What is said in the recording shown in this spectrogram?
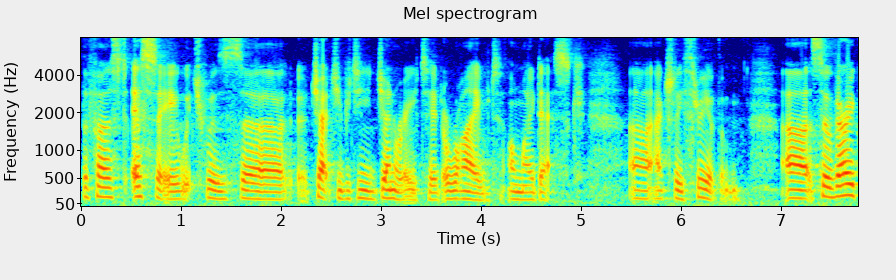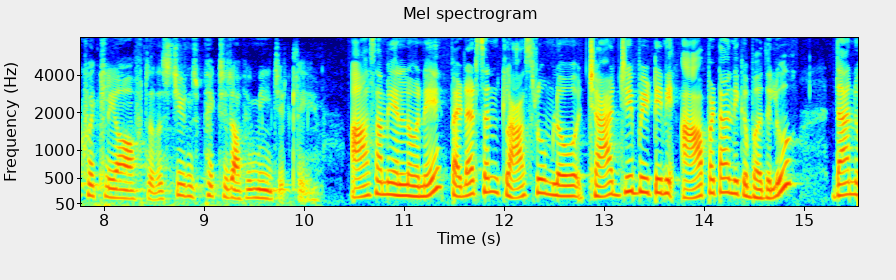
the first essay, which was uh, ChatGPT generated, arrived on my desk. Uh, actually, three of them. Uh, so, very quickly after, the students picked it up immediately. ఆ సమయంలోనే పెడర్సన్ క్లాస్ రూమ్లో చాట్ జీపీటీని ఆపటానికి బదులు దాన్ని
